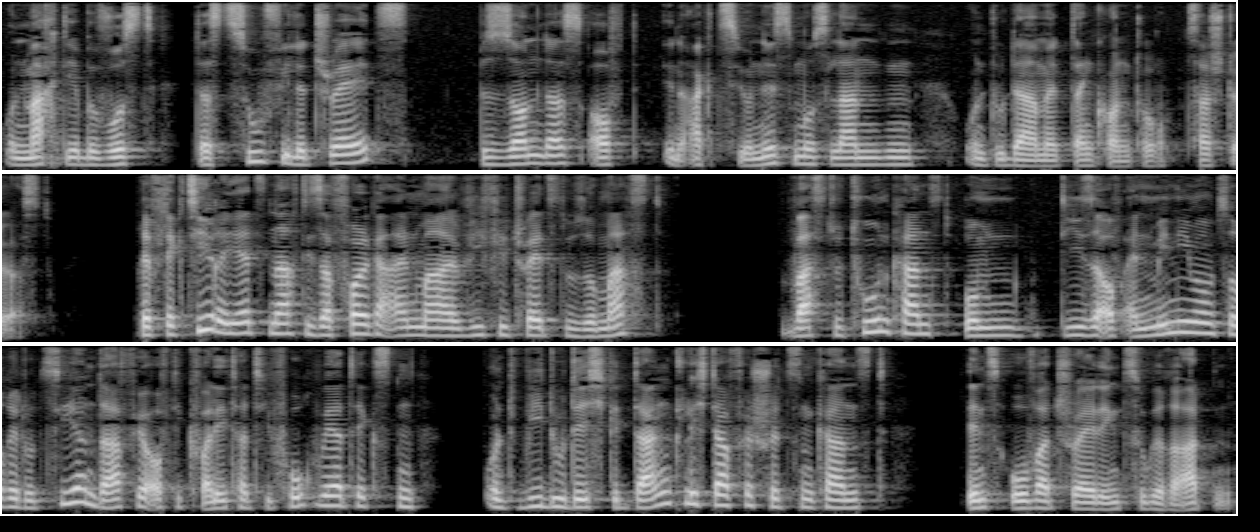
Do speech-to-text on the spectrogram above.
und mach dir bewusst, dass zu viele Trades besonders oft in Aktionismus landen und du damit dein Konto zerstörst. Reflektiere jetzt nach dieser Folge einmal, wie viel Trades du so machst, was du tun kannst, um diese auf ein Minimum zu reduzieren, dafür auf die qualitativ hochwertigsten und wie du dich gedanklich dafür schützen kannst, ins Overtrading zu geraten.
